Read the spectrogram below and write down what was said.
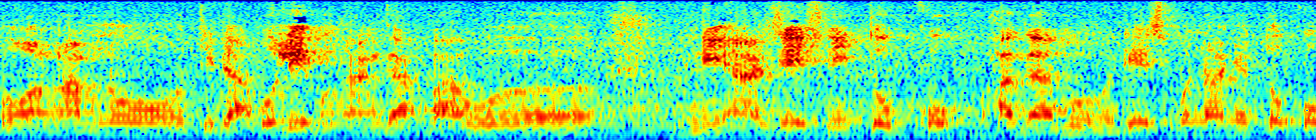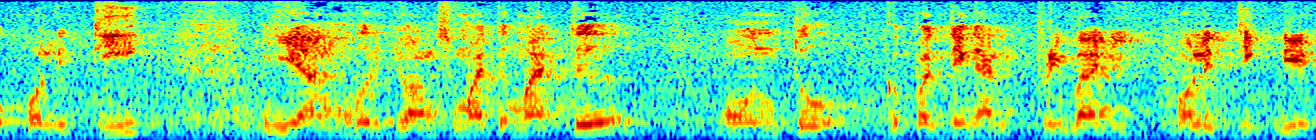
orang UMNO tidak boleh menganggap bahawa ni Aziz ni tokoh agama. Dia sebenarnya tokoh politik yang berjuang semata-mata untuk kepentingan pribadi politik dia.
